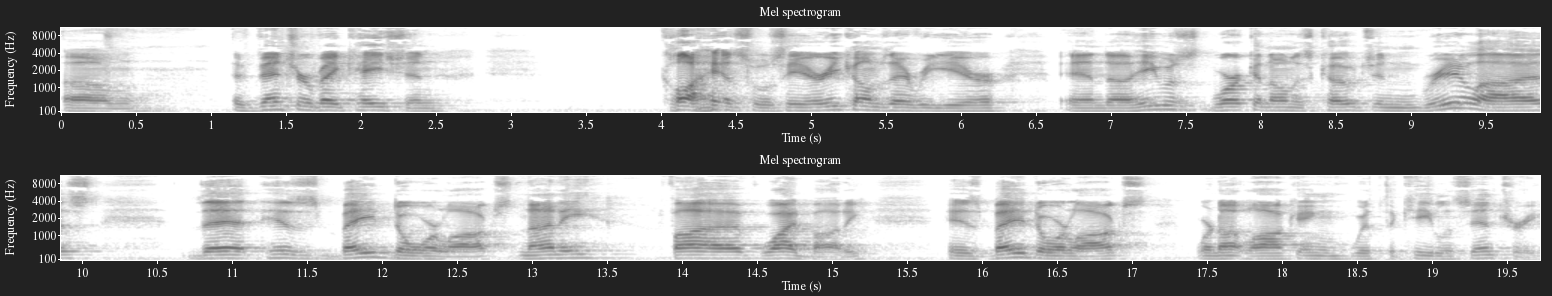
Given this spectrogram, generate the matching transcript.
um, adventure vacation clients was here. He comes every year, and uh, he was working on his coach and realized that his bay door locks, 95 wide body, his bay door locks were not locking with the keyless entry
